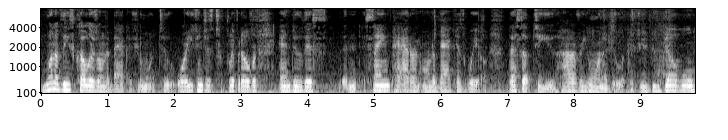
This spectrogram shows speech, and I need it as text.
one of these colors on the back if you want to, or you can just flip it over and do this same pattern on the back as well. That's up to you, however you want to do it. If you do double,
